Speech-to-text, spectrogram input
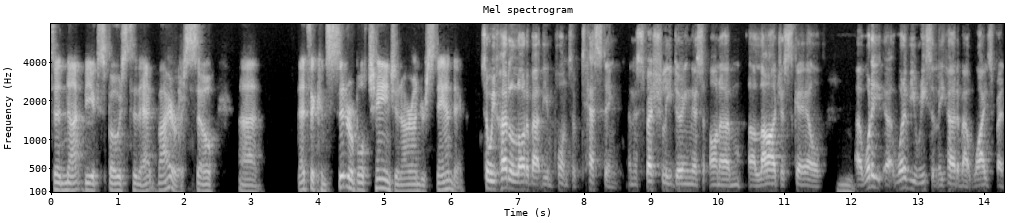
to not be exposed to that virus. So uh, that's a considerable change in our understanding. So we've heard a lot about the importance of testing, and especially doing this on a, a larger scale. Mm. Uh, what, you, uh, what have you recently heard about widespread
